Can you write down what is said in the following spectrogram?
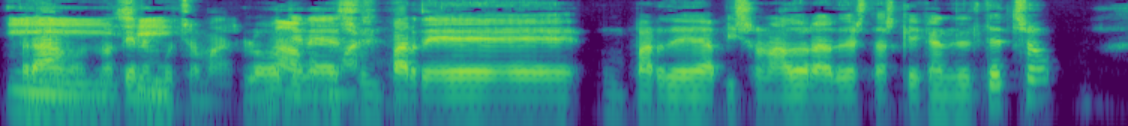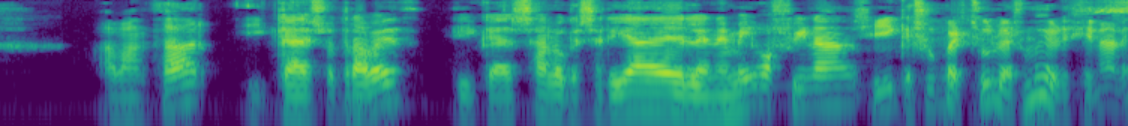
y, Pero vamos, no tiene sí. mucho más. Luego No, tienes más. un par de, un par de apisonadoras de estas que caen del techo, avanzar y caes otra vez y caes a lo que sería el enemigo final. Sí, que es súper chulo, es muy original, ¿eh?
